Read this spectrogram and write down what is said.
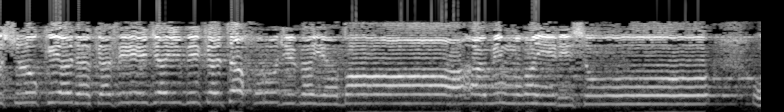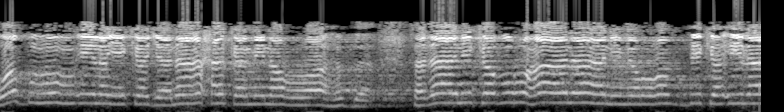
اسلك يدك في جيبك تخرج بيضاء من غير سوء واضمم إليك جناحك من الرهب فذلك برهانان من ربك إلى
